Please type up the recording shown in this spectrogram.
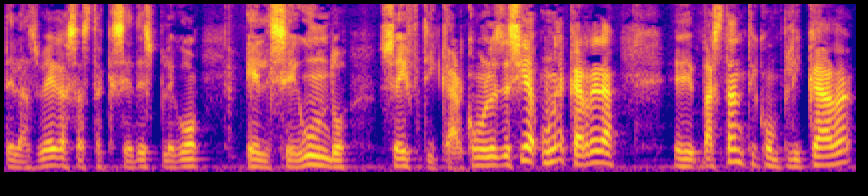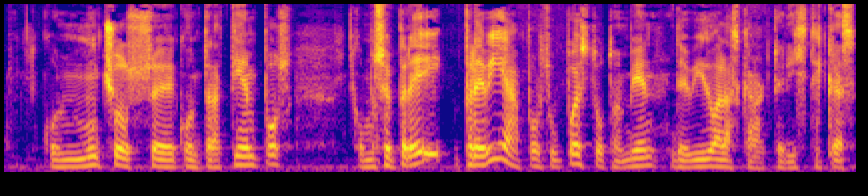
de Las Vegas hasta que se desplegó el segundo safety car. Como les decía, una carrera eh, bastante complicada, con muchos contratiempos, como se prevía, por supuesto, también debido a las características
